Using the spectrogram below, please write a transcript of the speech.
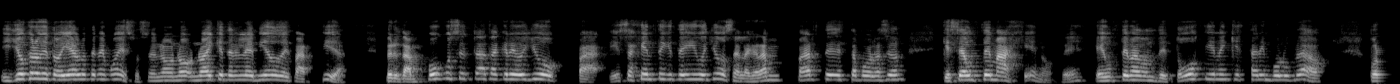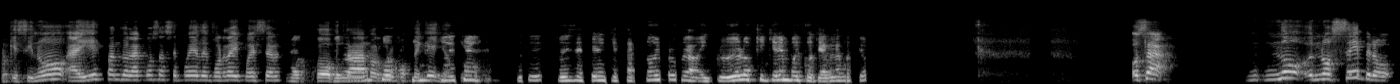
Y yo creo que todavía lo tenemos eso, o sea, no, no, no hay que tenerle miedo de partida, pero tampoco se trata, creo yo, para esa gente que te digo yo, o sea, la gran parte de esta población, que sea un tema ajeno, es un tema donde todos tienen que estar involucrados, porque si no, ahí es cuando la cosa se puede desbordar y puede ser cooptada por grupos pequeños. Tú dices, que tienen que estar todos involucrados, incluidos los que quieren boicotear la cuestión. O sea, no, no sé, pero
